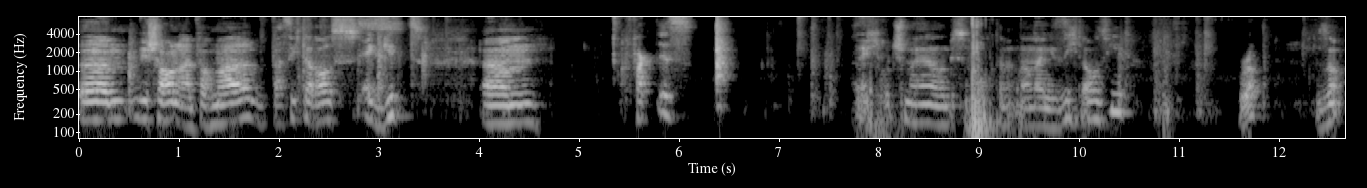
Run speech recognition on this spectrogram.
Ähm, wir schauen einfach mal, was sich daraus ergibt. Ähm, Fakt ist, ich rutsche mal so ein bisschen hoch, damit man mein Gesicht aussieht. So.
